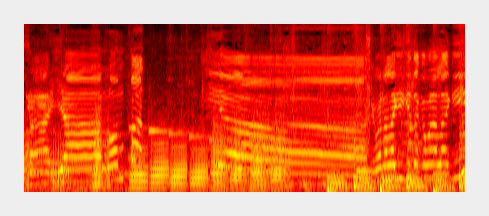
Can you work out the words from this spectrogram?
Saya lompat. Iya. Ke mana lagi kita ke mana lagi?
